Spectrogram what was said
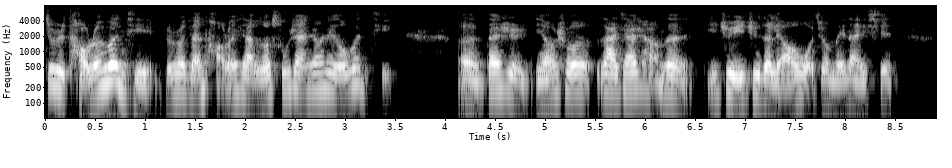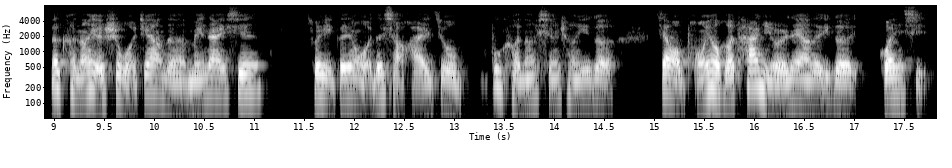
就是讨论问题，比如说咱讨论一下俄苏战争这个问题。嗯，但是你要说拉家常的一句一句的聊，我就没耐心。那可能也是我这样的没耐心。所以跟我的小孩就不可能形成一个像我朋友和他女儿那样的一个关系。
